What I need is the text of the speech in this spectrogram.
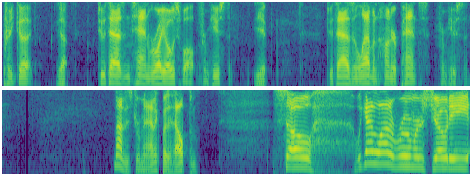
Pretty good. Yep. 2010, Roy Oswalt from Houston. Yep. 2011, Hunter Pence from Houston. Not as dramatic, but it helped him. So we got a lot of rumors, Jody.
